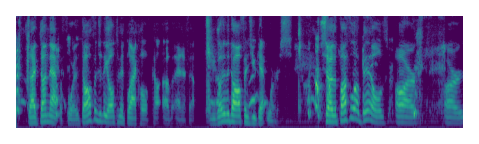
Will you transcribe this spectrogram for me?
but I've done that before. The Dolphins are the ultimate black hole of, of NFL. You go to the Dolphins, you get worse. So the Buffalo Bills are are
